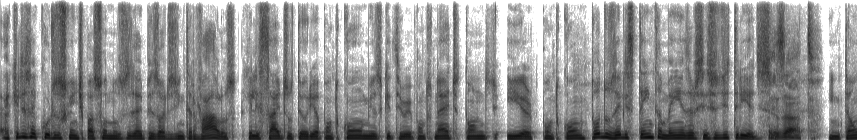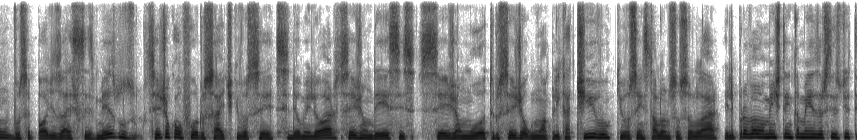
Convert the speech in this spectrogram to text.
aqueles recursos que a gente passou nos episódios de intervalos, aqueles sites do teoria.com, musictheory.net, tonedear.com, todos eles têm também exercícios de tríades. Exato. Então você pode usar esses mesmos, seja qual for o site que você se deu melhor, seja um desses, seja um outro, seja algum aplicativo que você instalou no seu celular, ele provavelmente tem também exercício de tríades.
